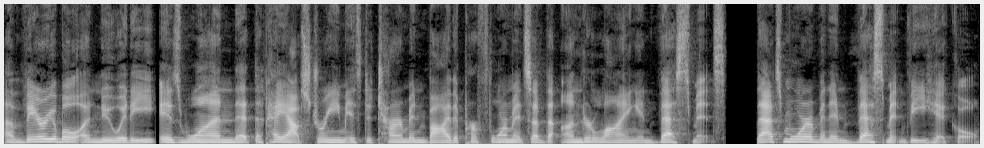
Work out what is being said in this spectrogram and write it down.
A variable annuity is one that the payout stream is determined by the performance of the underlying investments. That's more of an investment vehicle.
